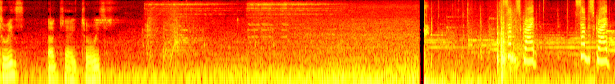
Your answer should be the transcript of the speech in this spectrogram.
Tourists. Okay, tourists. Subscribe,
